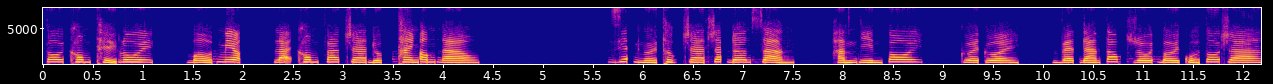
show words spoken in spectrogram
Tôi không thể lui, mở miệng, lại không phát ra được thanh âm nào. Giết người thực ra rất đơn giản. Hắn nhìn tôi, cười cười, vẹt đám tóc rối bời của tôi ra.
